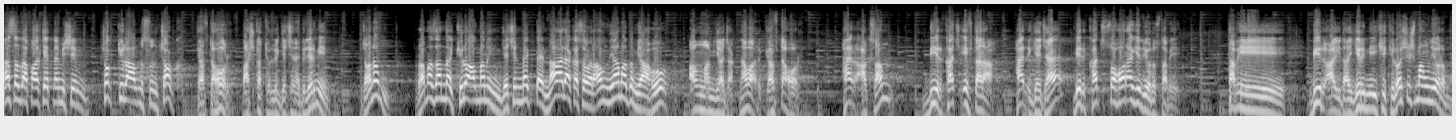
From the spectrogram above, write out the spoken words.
Nasıl da fark etmemişim. Çok kilo almışsın, çok. Köftehur başka türlü geçinebilir miyim? Canım, Ramazan'da kilo almanın geçinmekle ne alakası var anlayamadım yahu. Anlamayacak ne var köftehor? Her akşam birkaç iftara, her gece birkaç sohora gidiyoruz tabii. Tabii bir ayda 22 kilo şişmanlıyorum.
